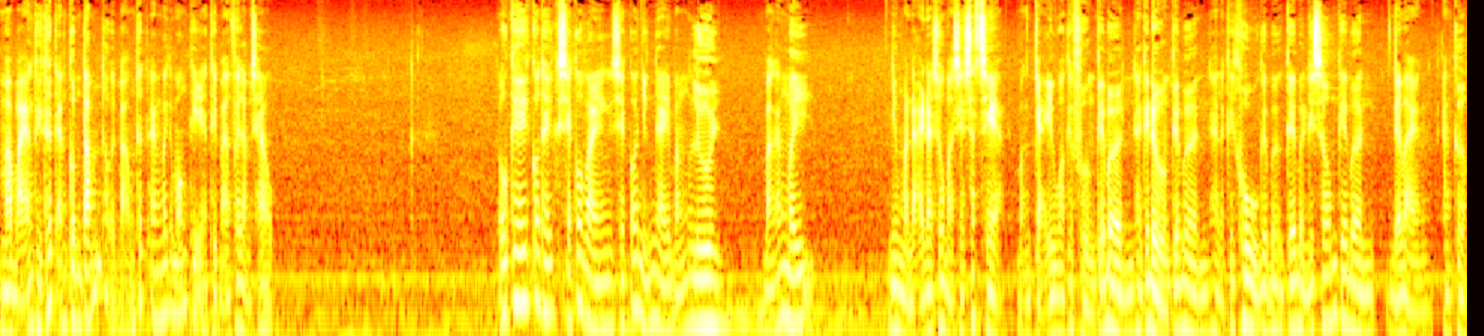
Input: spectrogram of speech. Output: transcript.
Mà bạn thì thích ăn cơm tấm thôi, bạn không thích ăn mấy cái món kia thì bạn phải làm sao? Ok, có thể sẽ có vài, sẽ có những ngày bạn lười, bạn ăn mì nhưng mà đại đa số bạn sẽ xách xe. Bạn chạy qua cái phường kế bên, hay cái đường kế bên, hay là cái khu kế bên kế bên, cái xóm kế bên để bạn ăn cơm.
